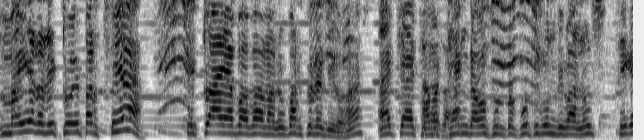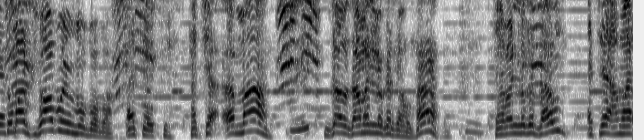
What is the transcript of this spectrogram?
মাইয়াটা একটু ওই পার থুয়া একটু আয়া বাবা আমার পার করে দিও হ্যাঁ? আচ্ছা আচ্ছা আমার চাচা। ঠ্যাংটা অসুল তো প্রতিবন্ধী মানুষ। ঠিক আছে। তোমার সব হইব বাবা। আচ্ছা আচ্ছা। আচ্ছা মা যাও লোকে যাও হ্যাঁ? লোকে যাও। আচ্ছা আমার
